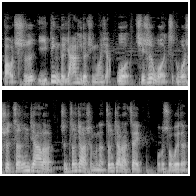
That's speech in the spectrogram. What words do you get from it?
保持一定的压力的情况下，我其实我我是增加了增增加了什么呢？增加了在我们所谓的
